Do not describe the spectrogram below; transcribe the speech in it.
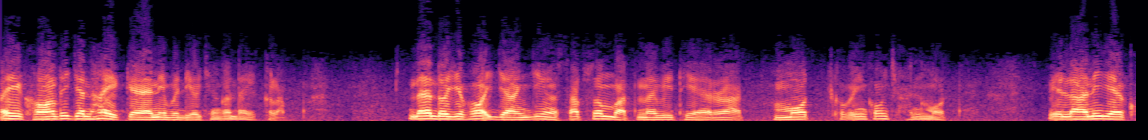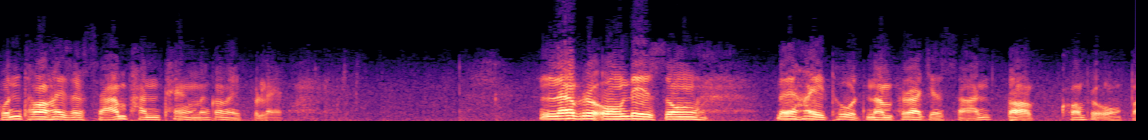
ไอ้ของที่จะให้แกเนี่ยประเดี๋ยวฉันก็ได้กลับ และโดยเฉพาะอย่างยิ่งทรัพย์สมบัติในวิเทหราชหมดเขาเป็นของฉันหมด เวลานี้แยขนทองให้สักสามพันแท่งมันก็ไม่แปลก แล้วพระองค์ได้ทรงได้ให้ทูตนำพระราชสารตอบของพระองค์ไป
